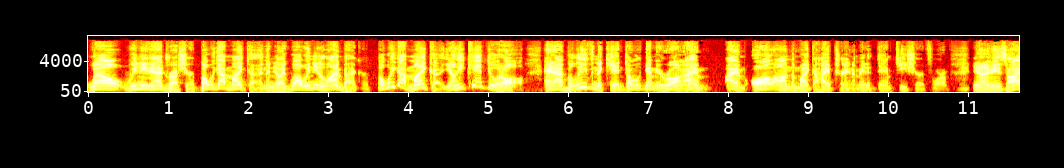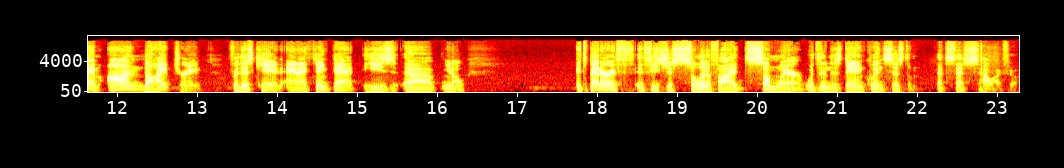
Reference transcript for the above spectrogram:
well, we need an edge rusher, but we got Micah. And then you're like, well, we need a linebacker, but we got Micah. You know, he can't do it all. And I believe in the kid. Don't get me wrong. I am I am all on the Micah hype train. I made a damn t-shirt for him. You know what I mean? So I am on the hype train for this kid. And I think that he's uh, you know, it's better if if he's just solidified somewhere within this Dan Quinn system. That's that's how I feel.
